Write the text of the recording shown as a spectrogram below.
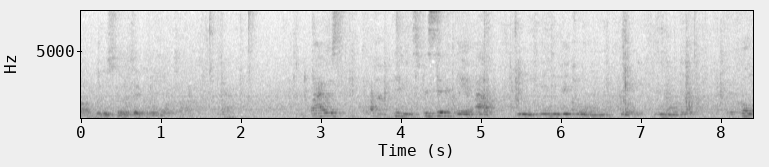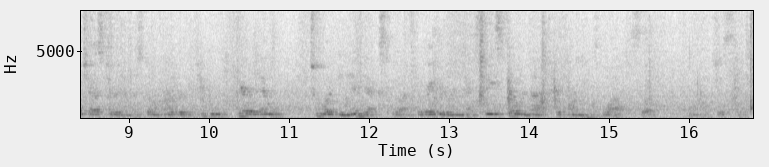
um, but it's going to take a little more time. Well, I was uh, thinking specifically about the individual, you know, the Colchester and the Stone Harbor. If you can compare them to what the index was, the regular index, they still are not performing as well. So, you know, just, uh,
